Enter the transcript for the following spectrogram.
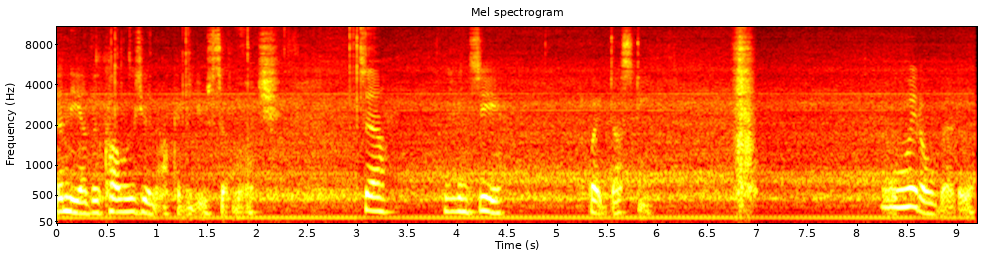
Then the other colors you're not going to use so much. So, as you can see, quite dusty. A little better.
